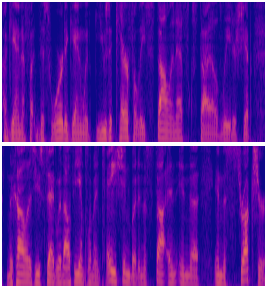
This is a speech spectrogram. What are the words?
again, if this word again, with use it carefully, Stalin-esque style of leadership. Mikhail, as you said, without the implementation, but in the st- in, in the in the structure.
